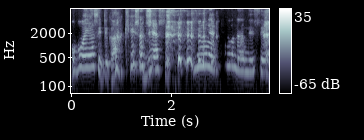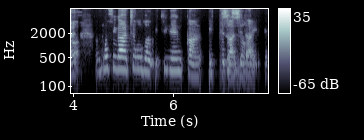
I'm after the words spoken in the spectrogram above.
覚えやすいというか、計算しね。やすい。ねえ、そうなんですよ。私がちょうど1年間行ってた時代で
